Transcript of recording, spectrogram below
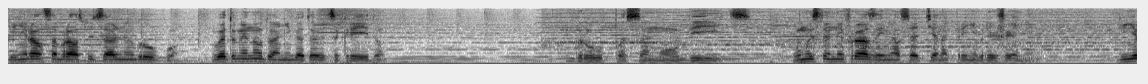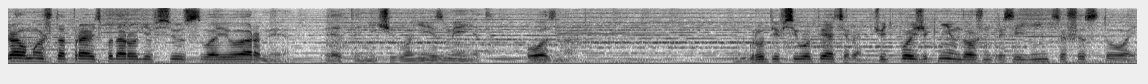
Генерал собрал специальную группу. В эту минуту они готовятся к рейду». «Группа самоубийц». У мысленной фразы имелся оттенок пренебрежения. Генерал может отправить по дороге всю свою армию. Это ничего не изменит. Поздно. В группе всего пятеро. Чуть позже к ним должен присоединиться шестой.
